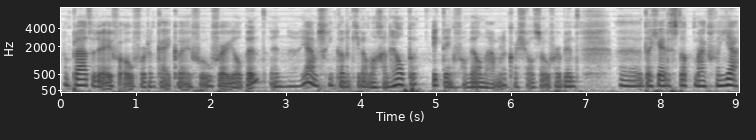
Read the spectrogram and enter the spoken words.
Dan praten we er even over. Dan kijken we even hoe ver je al bent. En uh, ja, misschien kan ik je dan wel gaan helpen. Ik denk van wel, namelijk als je al zover bent. Uh, dat jij de stap maakt van ja,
